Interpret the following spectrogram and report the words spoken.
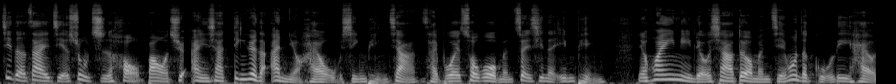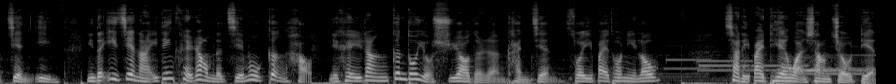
记得在结束之后，帮我去按一下订阅的按钮，还有五星评价，才不会错过我们最新的音频。也欢迎你留下对我们节目的鼓励还有建议，你的意见呢、一定可以让我们的节目更好，也可以让更多有需要的人看见。所以拜托你喽！下礼拜天晚上九点，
